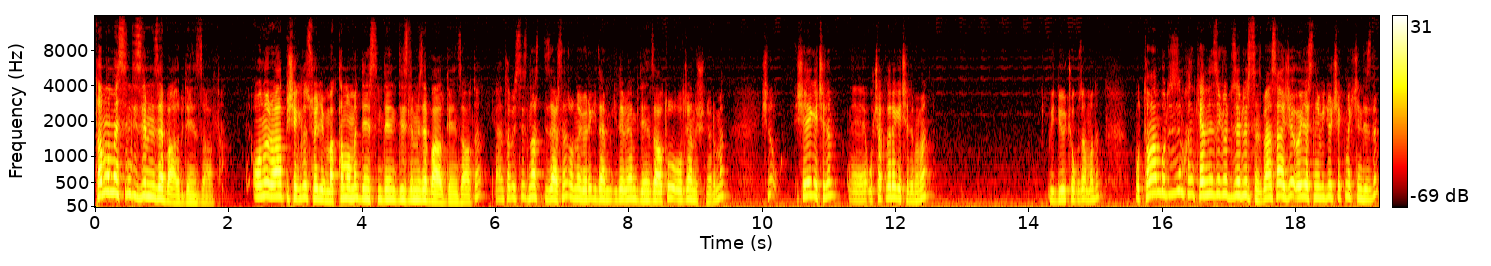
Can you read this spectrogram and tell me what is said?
Tamamen sizin diziliminize bağlı bir denizaltı. Onu rahat bir şekilde söyleyeyim. Bak tamamen denizin, den- diziliminize bağlı denizaltı. Yani tabii siz nasıl dizerseniz ona göre giden, gidebilen bir denizaltı olacağını düşünüyorum ben. Şimdi şeye geçelim. e, uçaklara geçelim hemen. Videoyu çok uzatmadım. Bu tamam bu dizim hani kendinize göre dizebilirsiniz. Ben sadece öylesine video çekmek için dizdim.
